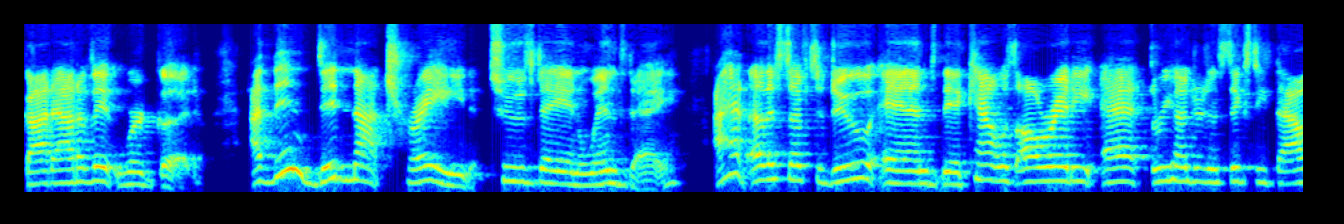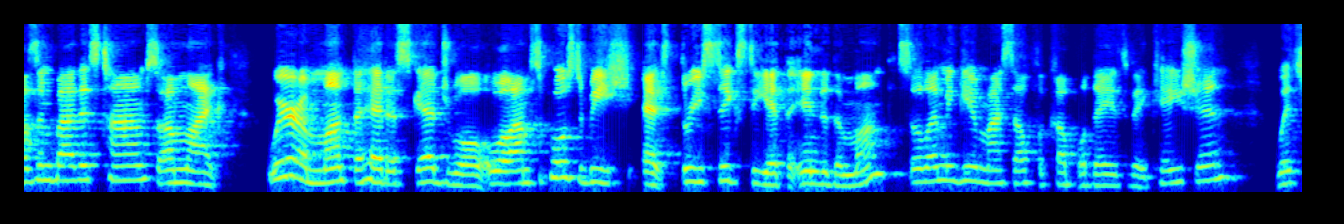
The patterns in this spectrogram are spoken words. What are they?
got out of it, we're good. I then did not trade Tuesday and Wednesday. I had other stuff to do, and the account was already at 360,000 by this time. So I'm like, we're a month ahead of schedule. Well, I'm supposed to be at 360 at the end of the month. So let me give myself a couple days vacation, which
